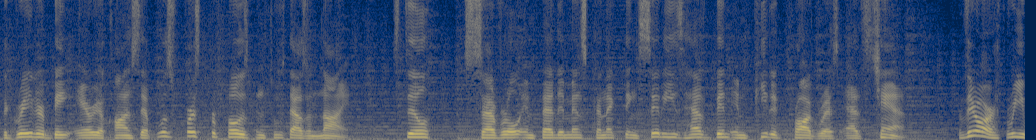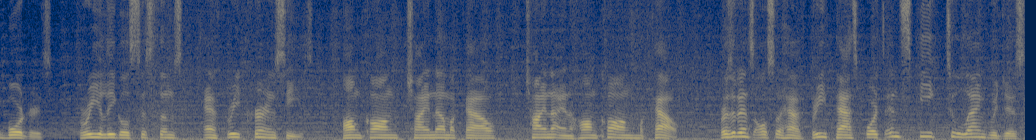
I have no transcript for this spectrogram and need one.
The Greater Bay Area concept was first proposed in 2009. Still, several impediments connecting cities have been impeded progress, adds Chan. There are three borders, three legal systems, and three currencies Hong Kong, China, Macau, China, and Hong Kong, Macau. Residents also have three passports and speak two languages,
